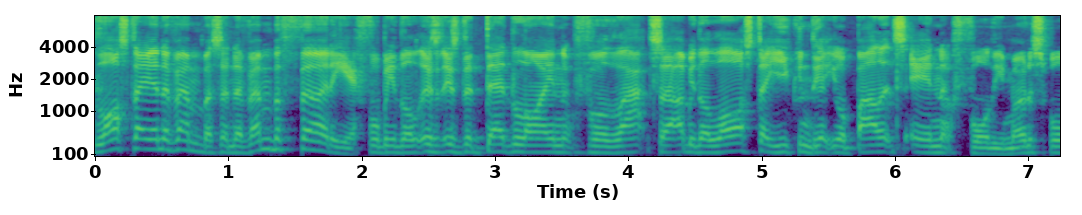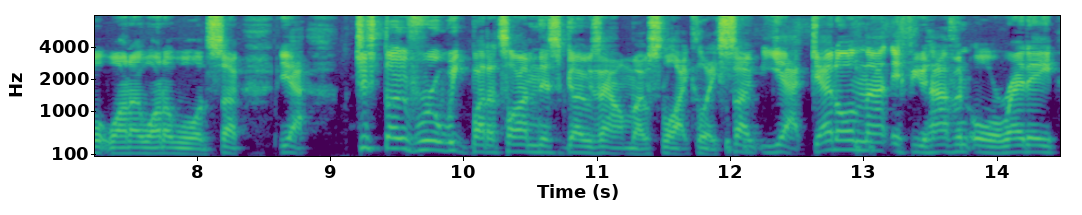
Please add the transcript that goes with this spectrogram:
last day in November, so November 30th will be the is, is the deadline for that. So that'll be the last day you can get your ballots in for the Motorsport 101 Awards. So yeah, just over a week by the time this goes out, most likely. So yeah, get on that if you haven't already.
